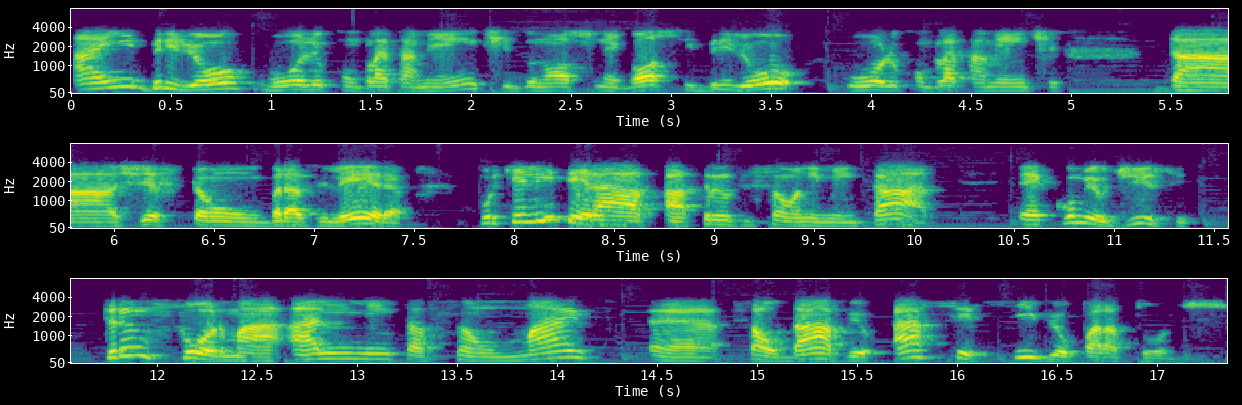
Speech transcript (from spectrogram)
Aí brilhou o olho completamente do nosso negócio e brilhou o olho completamente da gestão brasileira, porque liderar a transição alimentar é, como eu disse, transformar a alimentação mais é, saudável acessível para todos.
